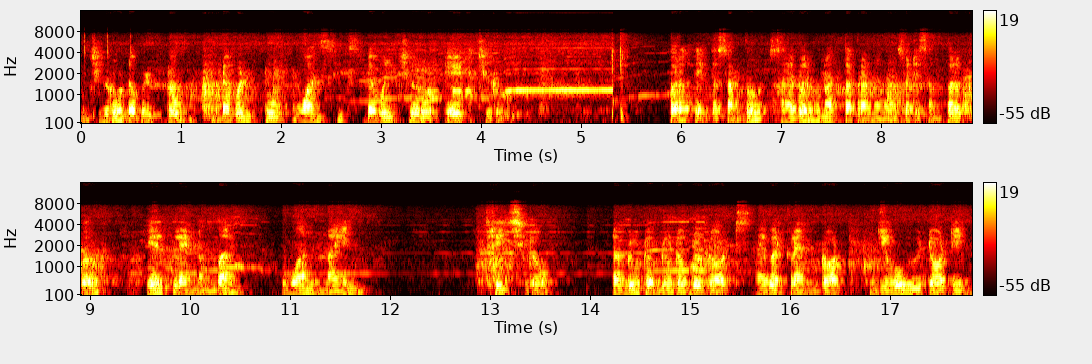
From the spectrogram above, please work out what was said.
Zero double two double two one six double zero eight zero परत एकदा सांगतो सायबर गुन्ह्यात तक्रार नोंदवण्यासाठी संपर्क helpline number one nine three zero W W W dot cyber crime dot G O V dot in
